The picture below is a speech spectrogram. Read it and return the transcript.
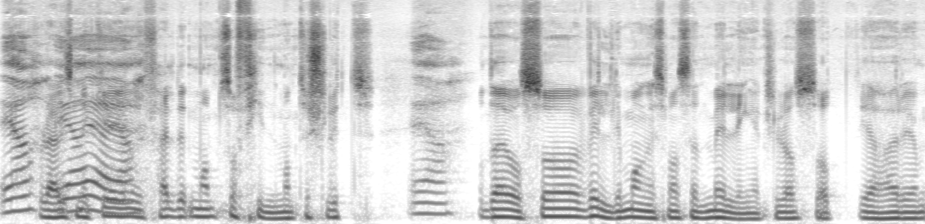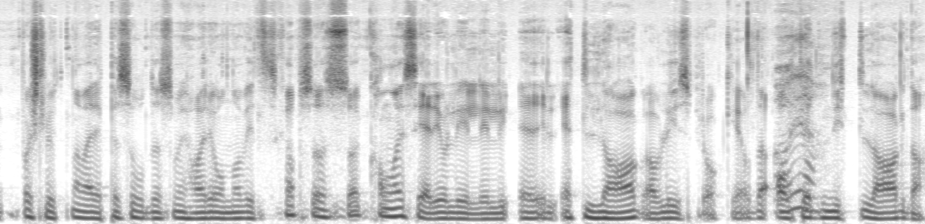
Ja, For det er liksom ikke feil, man, Så finner man til slutt. ja. Og det er også veldig mange som har sendt meldinger til oss at de har, eh, på slutten av hver episode som vi har i Ånd og vitenskap, så, så kanaliserer jo Lilly eh, et lag av lysspråket. Og det er alltid alltid ja. et nytt lag. da.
